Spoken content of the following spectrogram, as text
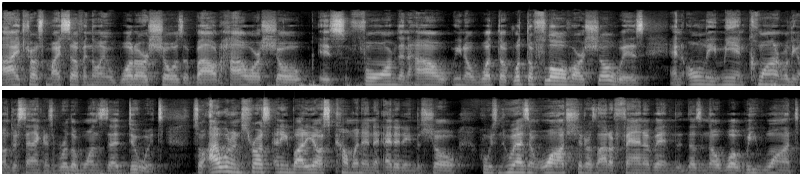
I trust myself in knowing what our show is about, how our show is formed, and how you know what the what the flow of our show is. And only me and Quan really understand because we're the ones that do it. So I wouldn't trust anybody else coming in and editing the show who's who hasn't watched it or is not a fan of it and doesn't know what we want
